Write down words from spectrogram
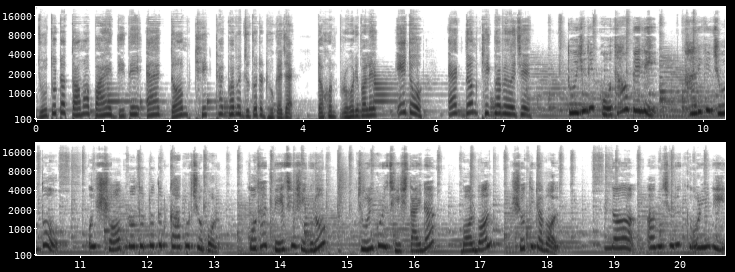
জুতোটা তামা পায়ে দিতেই একদম ঠিকঠাক ভাবে জুতোটা ঢুকে যায়। তখন প্রহরী বলে এই তো একদম ঠিকভাবে হয়েছে। তুই যদি কোথাও পেলি খালি কি জুতো? ওই সব নতুন নতুন কাপড় চোপড়। কোথায় পেয়েছিস সেগুলো চুরি করেছিস, তাই না? বল বল, সত্যিটা বল। না, আমি চুরি করিনি।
